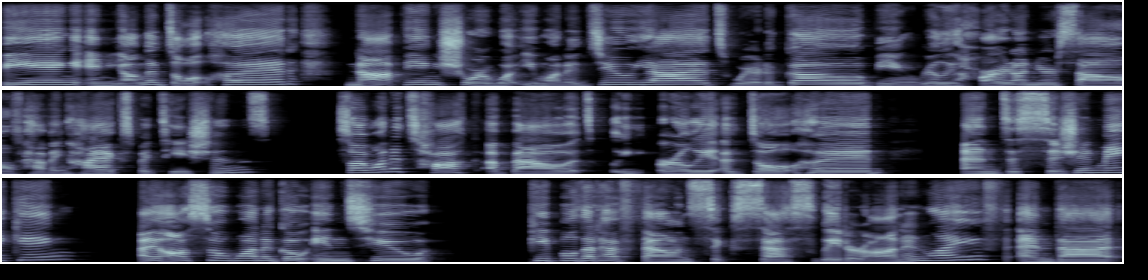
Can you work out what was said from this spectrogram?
being in young adulthood, not being sure what you want to do yet, where to go, being really hard on yourself, having high expectations. So I want to talk about early adulthood and decision making. I also want to go into people that have found success later on in life and that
